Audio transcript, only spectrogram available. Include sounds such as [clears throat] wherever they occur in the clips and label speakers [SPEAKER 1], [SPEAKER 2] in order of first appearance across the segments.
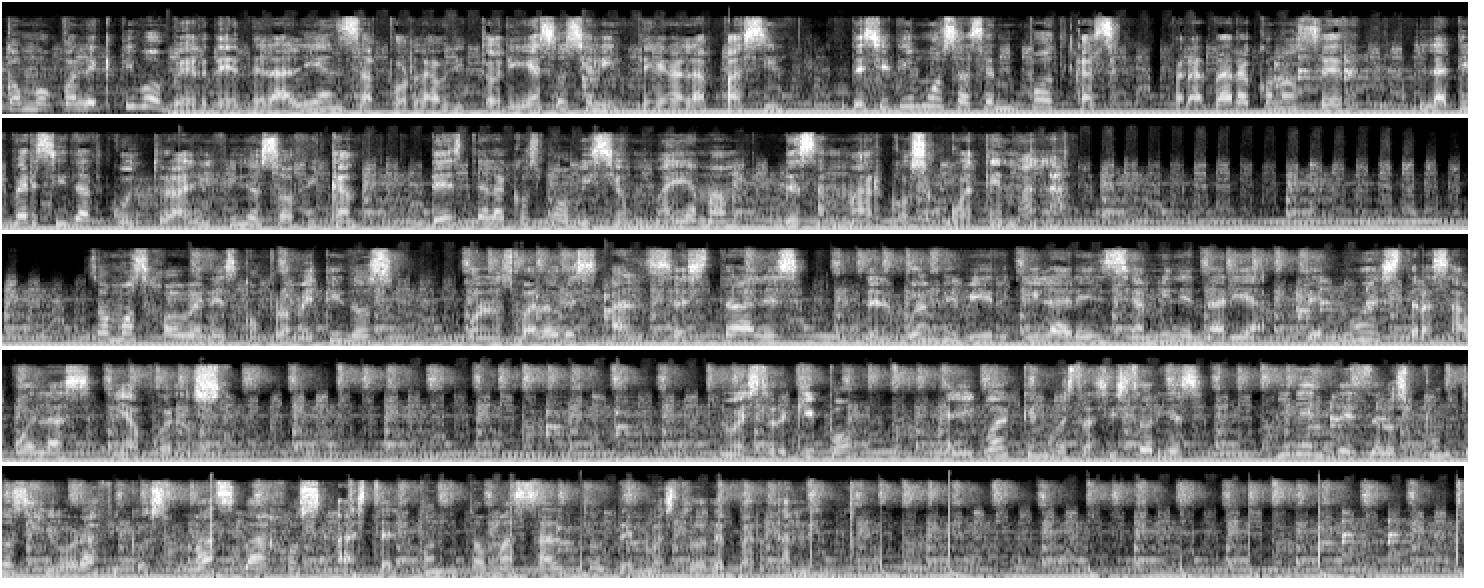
[SPEAKER 1] Como colectivo verde de la Alianza por la Auditoría Social Integral APASI, decidimos hacer un podcast para dar a conocer la diversidad cultural y filosófica desde la cosmovisión Mayamam de San Marcos, Guatemala. Somos jóvenes comprometidos con los valores ancestrales del buen vivir y la herencia milenaria de nuestras abuelas y abuelos. Nuestro equipo, al igual que nuestras historias, vienen desde los puntos geográficos más bajos hasta el punto más alto de nuestro departamento.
